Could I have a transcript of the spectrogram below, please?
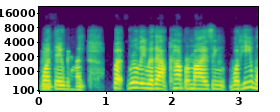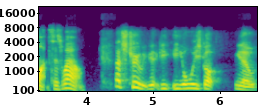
what they want, but really without compromising what he wants as well. That's true. He, he always got, you know,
